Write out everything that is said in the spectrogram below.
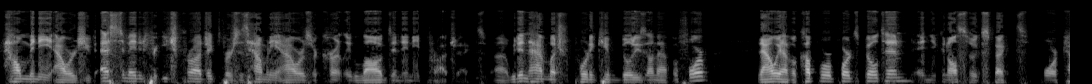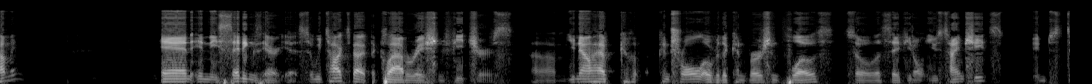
how many hours you've estimated for each project versus how many hours are currently logged in any project. Uh, we didn't have much reporting capabilities on that before. Now we have a couple reports built in, and you can also expect more coming. And in the settings area, so we talked about the collaboration features. Um, you now have control over the conversion flows. So let's say if you don't use timesheets, you can just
